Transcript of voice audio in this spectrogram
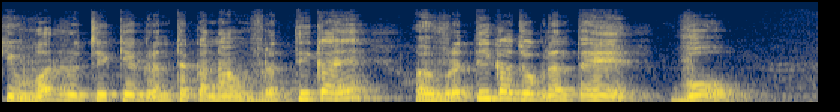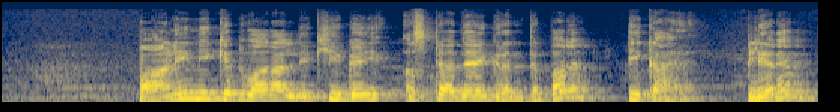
कि वर रुचि के ग्रंथ का नाम वृत्ति का है। और वृत्ति का जो ग्रंथ है वो पाणिनि के द्वारा लिखी गई अष्टाध्याय ग्रंथ पर टीका है। क्लियर है?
